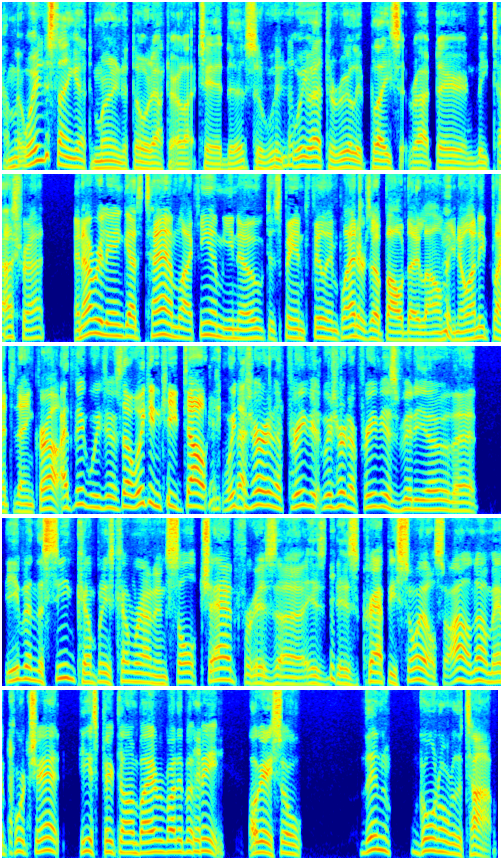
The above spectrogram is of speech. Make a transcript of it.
I mean we just ain't got the money to throw it out there like Chad does. So we we have to really place it right there and be tight. That's right. And I really ain't got time like him, you know, to spend filling planters up all day long. You know, I need to plant the dang crop. I think we just so we can keep talking. We just heard in a previous we heard a previous video that even the seed companies come around and insult Chad for his uh his his crappy soil. So I don't know, man. Poor Chad. He gets picked on by everybody but me. Okay, so then going over the top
